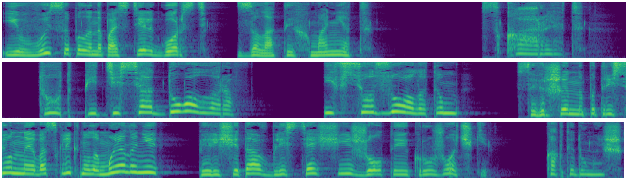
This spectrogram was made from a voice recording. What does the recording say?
и высыпала на постель горсть золотых монет. Скарлетт, тут пятьдесят долларов! И все золотом!» Совершенно потрясенная воскликнула Мелани, пересчитав блестящие желтые кружочки. «Как ты думаешь,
